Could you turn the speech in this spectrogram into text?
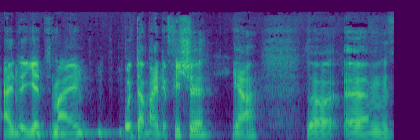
Also jetzt mal Butter bei den Fische, ja. So, ähm,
